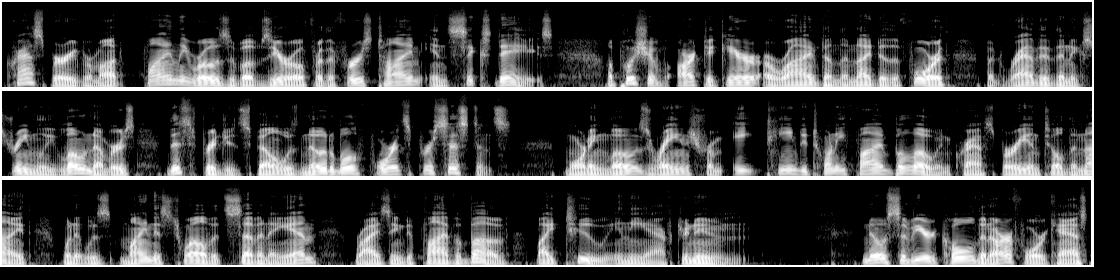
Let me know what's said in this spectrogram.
Craftsbury, Vermont finally rose above zero for the first time in 6 days. A push of Arctic air arrived on the night of the 4th, but rather than extremely low numbers, this frigid spell was notable for its persistence. Morning lows ranged from 18 to 25 below in Craftsbury until the 9th, when it was minus 12 at 7 a.m., rising to 5 above by 2 in the afternoon. No severe cold in our forecast,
